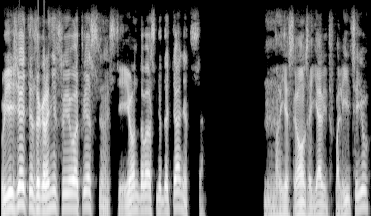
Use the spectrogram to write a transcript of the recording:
Уезжайте за границу его ответственности, и он до вас не дотянется. Но если он заявит в полицию,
